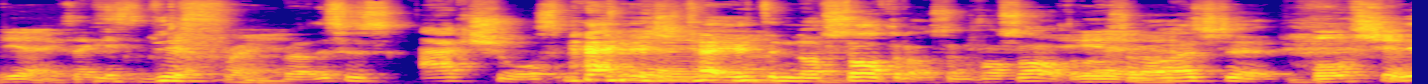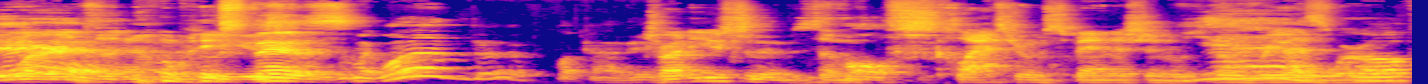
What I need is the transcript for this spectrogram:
Yeah, exactly. It's, It's, different, different. bro. This is actual Spanish Yeah, that you're to nosotros and vosotros Yeah, and all that shit. Bullshit yeah. words that nobody uses. I'm like, what? The fuck out of here. Try to use some, some false. classroom Spanish in Yes, the real world.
